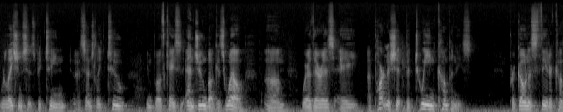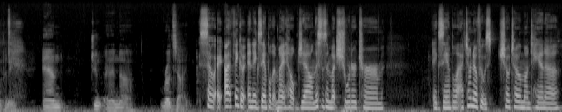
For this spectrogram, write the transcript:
relationships between essentially two, in both cases, and Junebug as well, um, where there is a, a partnership between companies. Pregones Theater Company and, and uh, Roadside. So I, I think an example that might help gel, and this is a much shorter term example. I don't know if it was Choteau, Montana.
